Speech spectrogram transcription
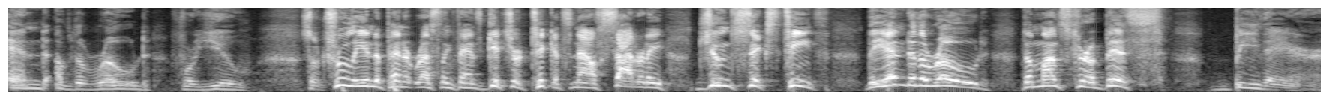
end of the road for you. So, truly independent wrestling fans, get your tickets now, Saturday, June 16th, the end of the road, the Monster Abyss. Be there.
